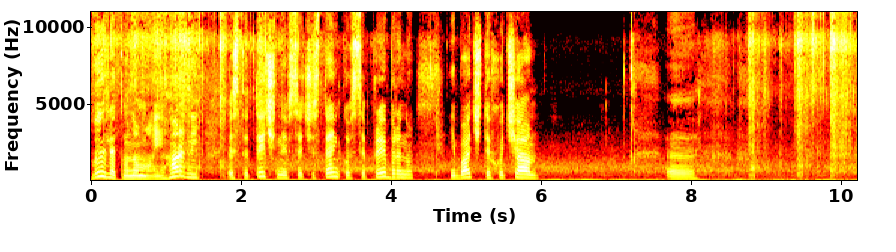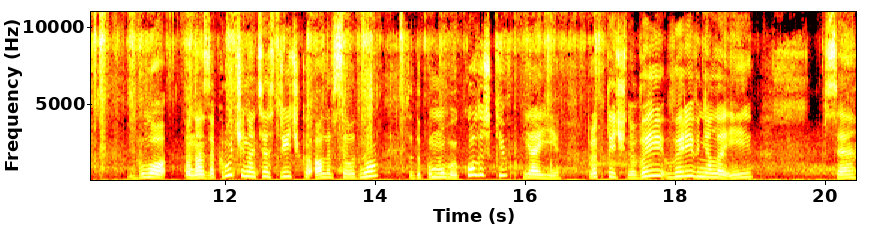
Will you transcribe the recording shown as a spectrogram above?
Вигляд воно має гарний, естетичний, все чистенько, все прибрано. І бачите, хоча е, була вона закручена, ця стрічка, але все одно за допомогою колишків я її практично вирівняла і все,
